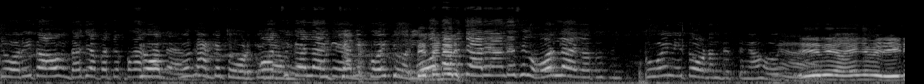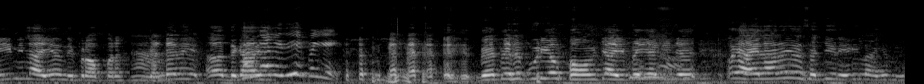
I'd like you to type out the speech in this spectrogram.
ਚੋਰੀ ਤਾਂ ਹੁੰਦਾ ਜੇ ਆਪਾਂ ਚੁੱਪ ਕਰਕੇ ਲੈ ਚੋਪ ਕਰਕੇ ਤੋੜ ਕੇ ਪੁੱਛ ਕੇ ਲੈ ਕੇ ਪੁੱਛਿਆ ਨੀ ਕੋਈ ਚੋਰੀ। ਉਹ ਤਾਂ ਵਿਚਾਰੇ ਆਂਦੇ ਸੀ ਹੋਰ ਲੈ ਜਾਓ ਤੁਸੀਂ। ਤੂੰ ਹੀ ਨਹੀਂ ਤੋੜਨ ਦਿੱਤੀਆਂ ਹੋਰ। ਇਹਦੇ ਆਏ ਜਿਵੇਂ ਰੇੜੀ ਨਹੀਂ ਲਾਈ ਹੁੰਦੀ ਪ੍ਰੋਪਰ ਗੰਡੇ ਵੀ ਅਹ, ਦੁਕਾਨ ਕੰਡੇ ਵੀ 20 ਰੁਪਏ। ਬੇਬੇ ਨੇ ਪੂਰੀ ਉਹ ਫਾਰਮ ਚ ਆਈ ਪਈ ਆ ਕਿ ਜੇ ਓਏ ਆਏ ਲਾ ਲੈ ਜਿਵੇਂ ਸੱਜੀ ਰੇੜੀ ਲਾਈ ਹੁੰਦੀ।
